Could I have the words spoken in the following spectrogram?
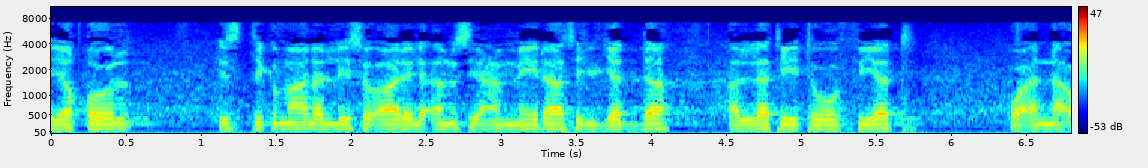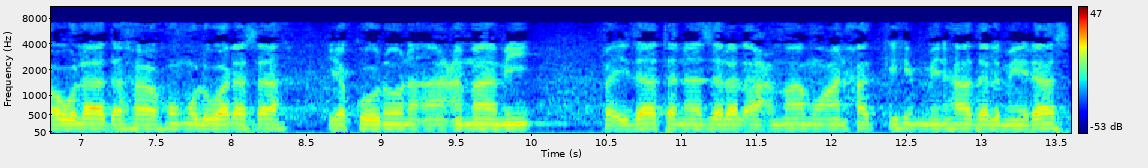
يقول استكمالا لسؤال الأمس عن ميراث الجدة التي توفيت وأن أولادها هم الورثة يكونون أعمامي فإذا تنازل الأعمام عن حقهم من هذا الميراث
